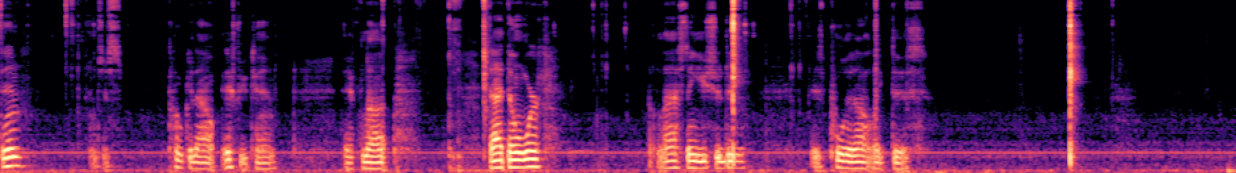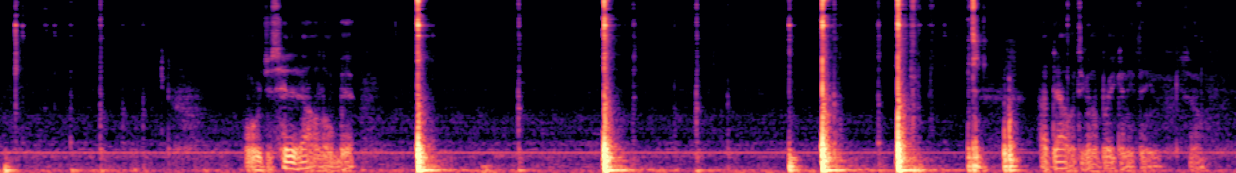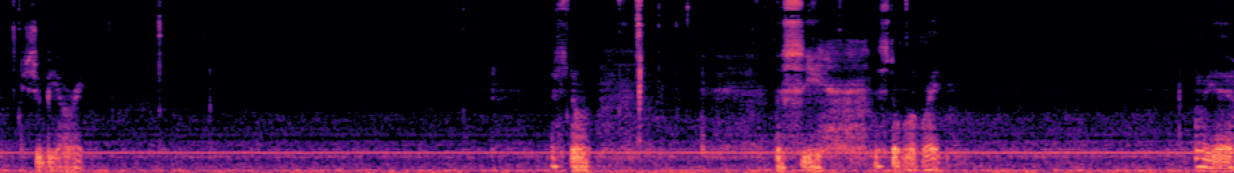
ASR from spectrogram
then just poke it out if you can. If not, that don't work, the last thing you should do is pull it out like this. Or just hit it out a little bit. Doubt it's gonna break anything, so should be all right. This don't. Let's see. This don't look right. Oh yeah.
